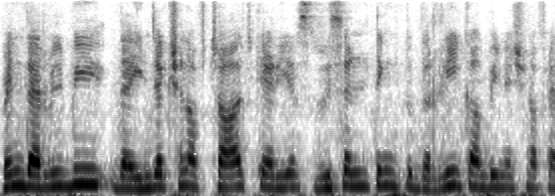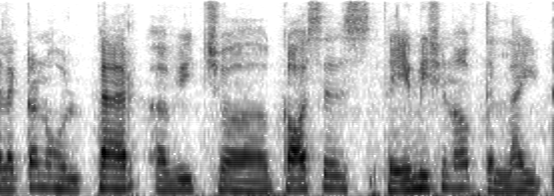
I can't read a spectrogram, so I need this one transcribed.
when there will be the injection of charge carriers resulting to the recombination of electron hole pair uh, which uh, causes the emission of the light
